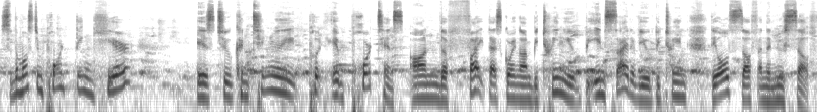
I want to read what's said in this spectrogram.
So the most important thing here is to continually put importance on the fight that's going on between you, inside of you, between the old self and the new self.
